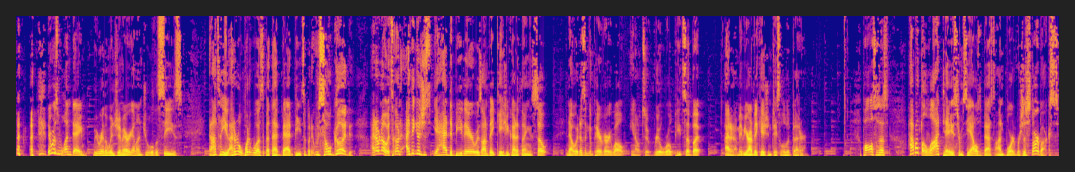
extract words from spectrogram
there was one day we were in the Windjammer again on Jewel of the Seas, and I'll tell you, I don't know what it was about that bad pizza, but it was so good. I don't know. It's going. I think it was just you had to be there. It was on vacation kind of thing. So no, it doesn't compare very well, you know, to real world pizza. But I don't know. Maybe you're on vacation, tastes a little bit better. Paul also says, how about the lattes from Seattle's Best on board versus Starbucks?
